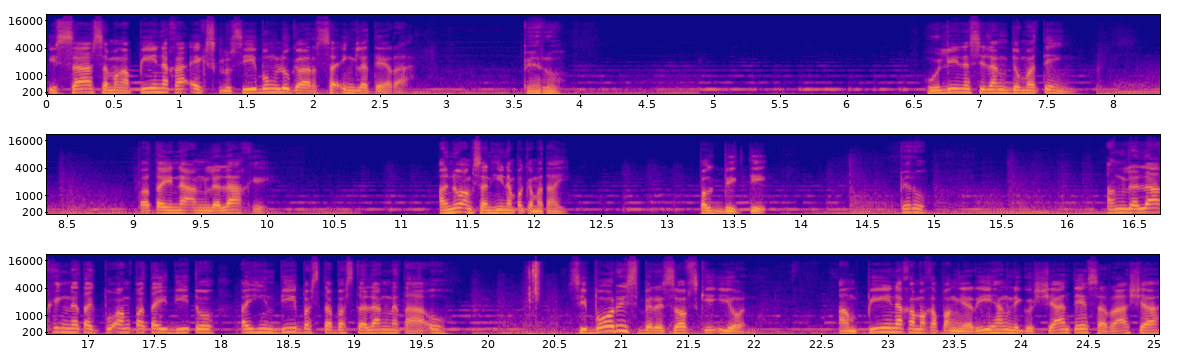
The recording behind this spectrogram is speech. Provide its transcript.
isa sa mga pinaka-eksklusibong lugar sa Inglaterra. Pero, huli na silang dumating. Patay na ang lalaki. Ano ang sanhi ng pagkamatay? Pagbigti. Pero, ang lalaking natagpuang patay dito ay hindi basta-basta lang na tao. Si Boris Berezovsky iyon, ang pinakamakapangyarihang negosyante sa Russia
